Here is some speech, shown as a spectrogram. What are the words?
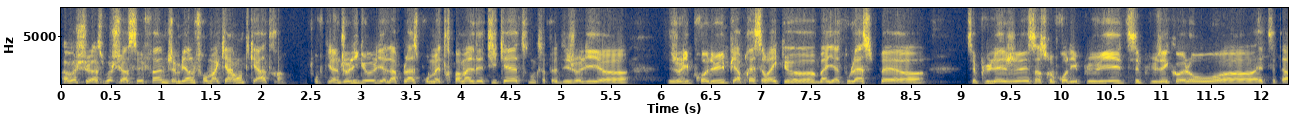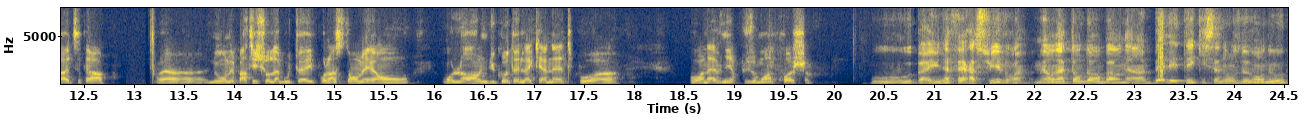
Ah, moi, je suis, assez fan. J'aime bien le format 44. Je trouve qu'il a une jolie gueule. Il y a de la place pour mettre pas mal d'étiquettes. Donc, ça fait des jolis, euh, produits. Puis après, c'est vrai qu'il bah, y a tout l'aspect. Euh, c'est plus léger, ça se refroidit plus vite, c'est plus écolo, etc., euh, etc. nous, on est parti sur de la bouteille pour l'instant, mais on, on lorgne du côté de la canette pour, euh, pour un avenir plus ou moins proche. Ouh, bah, une affaire à suivre. Mais en attendant, bah, on a un bel été qui s'annonce devant nous.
